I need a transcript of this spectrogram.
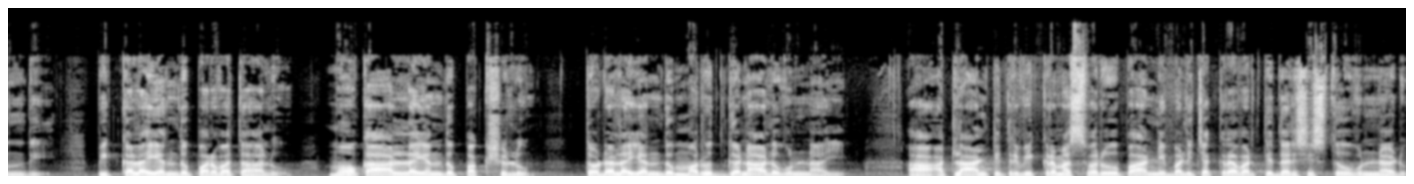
ఉంది పిక్కలయందు పర్వతాలు మోకాళ్ళయందు పక్షులు తొడలయందు మరుద్గణాలు ఉన్నాయి. ఆ అట్లాంటి త్రివిక్రమ స్వరూపాన్ని బలిచక్రవర్తి దర్శిస్తూ ఉన్నాడు.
